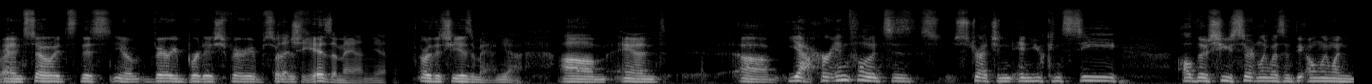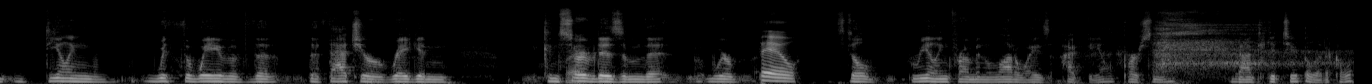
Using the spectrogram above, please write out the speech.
And so it's this, you know, very British, very absurd that she is a man, yes. or that she is a man yeah um and um yeah her influences stretch and, and you can see although she certainly wasn't the only one dealing with the wave of the the thatcher reagan conservatism that we're Boo. still reeling from in a lot of ways i feel personally not to get too political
